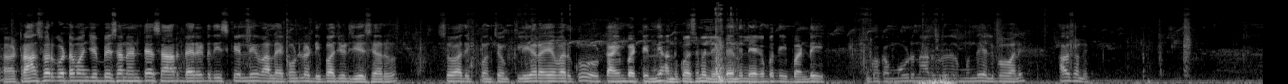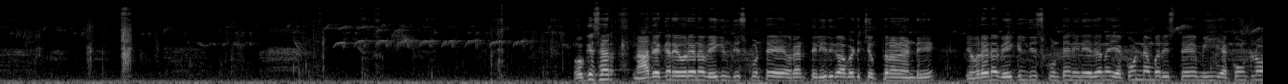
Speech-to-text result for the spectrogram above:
ట్రాన్స్ఫర్ కొట్టమని చెప్పేసానంటే అంటే సార్ డైరెక్ట్ తీసుకెళ్ళి వాళ్ళ అకౌంట్లో డిపాజిట్ చేశారు. సో అది కొంచెం క్లియర్ అయ్యే వరకు టైం పట్టింది. అందుకోసమే లేట్ అయింది. లేకపోతే ఈ బండి ఇంకొక మూడు నాలుగు రోజుల ముందే వెళ్ళిపోవాలి. అవసరం ఓకే సార్ నా దగ్గర ఎవరైనా వెహికల్ తీసుకుంటే ఎవరైనా తెలియదు కాబట్టి చెప్తున్నానండి. ఎవరైనా వెహికల్ తీసుకుంటే నేను ఏదైనా అకౌంట్ నెంబర్ ఇస్తే మీ అకౌంట్లో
